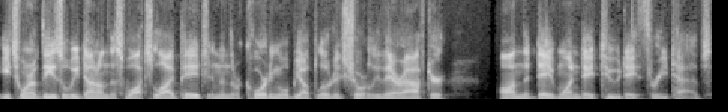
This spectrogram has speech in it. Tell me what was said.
Each one of these will be done on this Watch Live page, and then the recording will be uploaded shortly thereafter on the day one, day two, day three tabs.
